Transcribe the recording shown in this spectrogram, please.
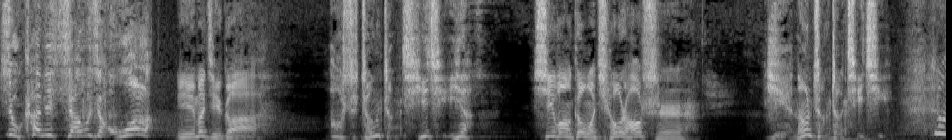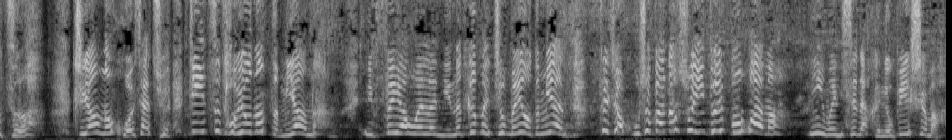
就看你想不想活了。你们几个倒是整整齐齐呀！希望跟我求饶时也能整整齐齐。陆泽，只要能活下去，第一次头又能怎么样呢？你非要为了你那根本就没有的面子，在这儿胡说八道说一堆疯话吗？你以为你现在很牛逼是吗？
